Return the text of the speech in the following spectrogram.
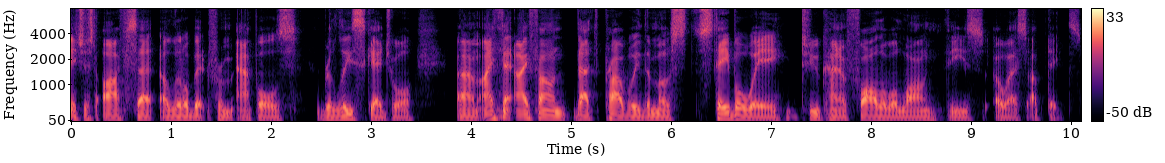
It's just offset a little bit from Apple's release schedule. Um, I think I found that's probably the most stable way to kind of follow along these OS updates.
